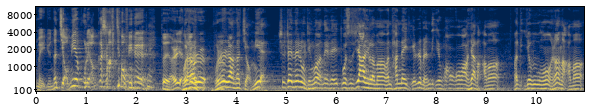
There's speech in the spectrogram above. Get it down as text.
美军，他剿灭不了，搁啥剿灭呀？对，而且不是不是让他剿灭，是在那种情况，那谁多斯下去了吗？完，他那几个日本人底下哗哗哗往下打吗？完底下嗡嗡往上打吗？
